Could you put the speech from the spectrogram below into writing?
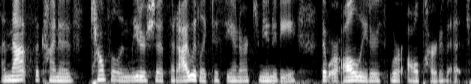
And that's the kind of council and leadership that i would like to see in our community that we're all leaders we're all part of it.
